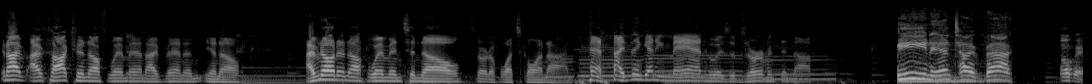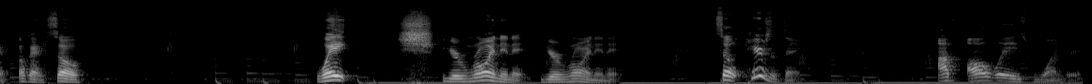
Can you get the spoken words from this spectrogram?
you know, I've, I've talked to enough women. I've been in, you know, I've known enough women to know sort of what's going on. And I think any man who is observant enough being anti-vax. Okay. Okay. So wait, Shh, you're ruining it. You're ruining it. So here's the thing. I've always wondered,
